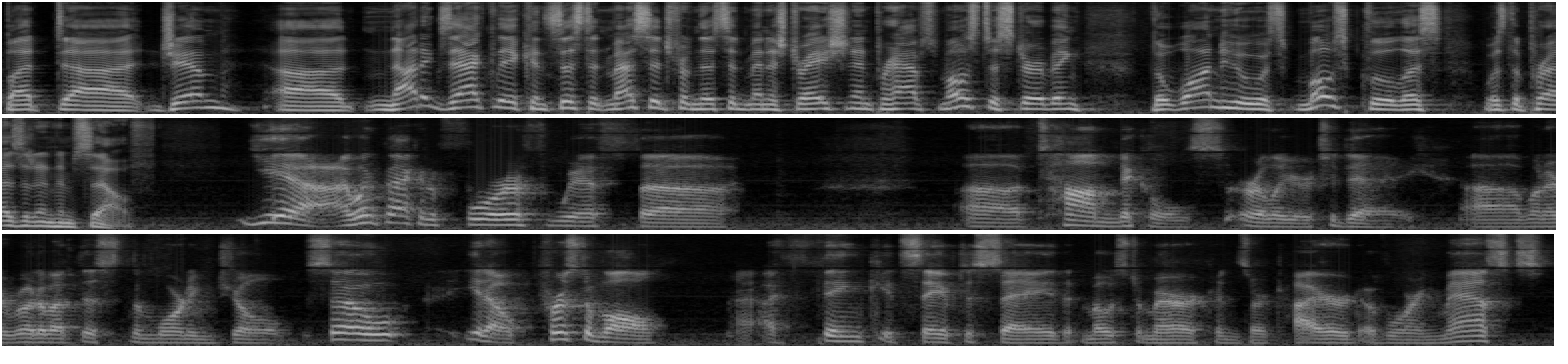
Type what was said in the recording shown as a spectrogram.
But uh, Jim, uh, not exactly a consistent message from this administration, and perhaps most disturbing, the one who was most clueless was the president himself. Yeah, I went back and forth with uh, uh Tom Nichols earlier today uh, when I wrote about this in the Morning Jolt. So, you know, first of all, I think it's safe to say that most Americans are tired of wearing masks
